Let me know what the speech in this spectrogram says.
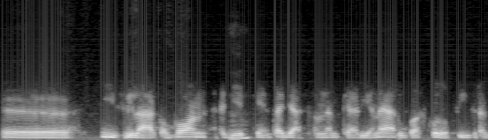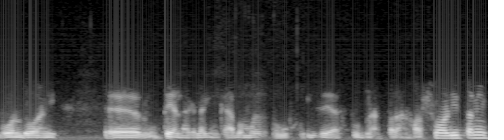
ö, ízvilága van, egyébként egyáltalán nem kell ilyen elrugaszkodott ízre gondolni, tényleg leginkább a mozgó ízéhez tudnám talán hasonlítani.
